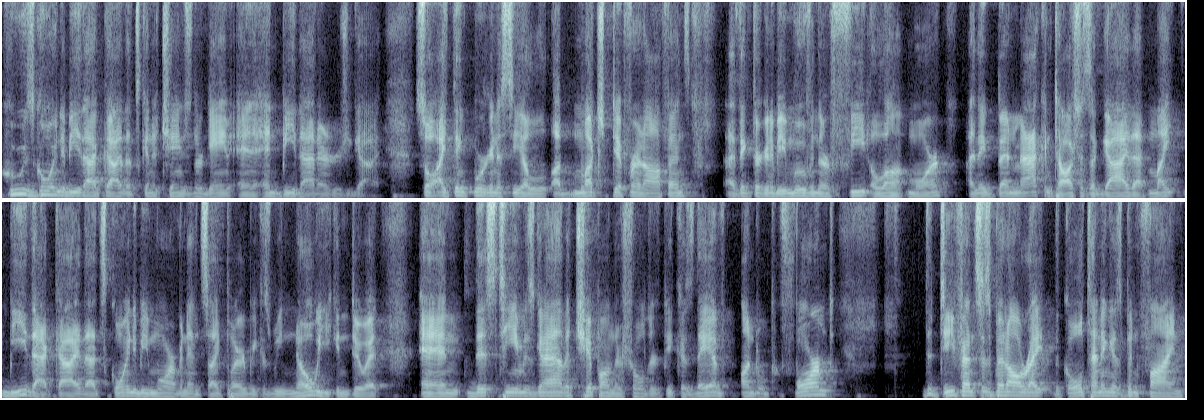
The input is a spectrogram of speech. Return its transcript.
Who's going to be that guy that's going to change their game and, and be that energy guy? So I think we're going to see a, a much different offense. I think they're going to be moving their feet a lot more. I think Ben McIntosh is a guy that might be that guy that's going to be more of an inside player because we know he can do it. And this team is going to have a chip on their shoulders because they have underperformed. The defense has been all right. The goaltending has been fine.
